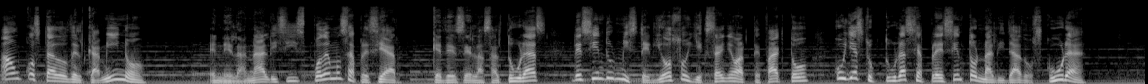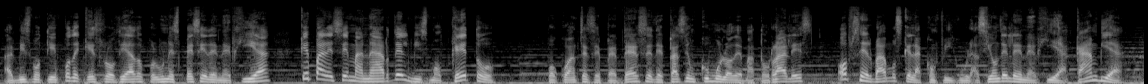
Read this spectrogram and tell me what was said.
a un costado del camino. En el análisis podemos apreciar que desde las alturas desciende un misterioso y extraño artefacto cuya estructura se aprecia en tonalidad oscura, al mismo tiempo de que es rodeado por una especie de energía que parece emanar del mismo objeto. Poco antes de perderse detrás de un cúmulo de matorrales, observamos que la configuración de la energía cambia.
